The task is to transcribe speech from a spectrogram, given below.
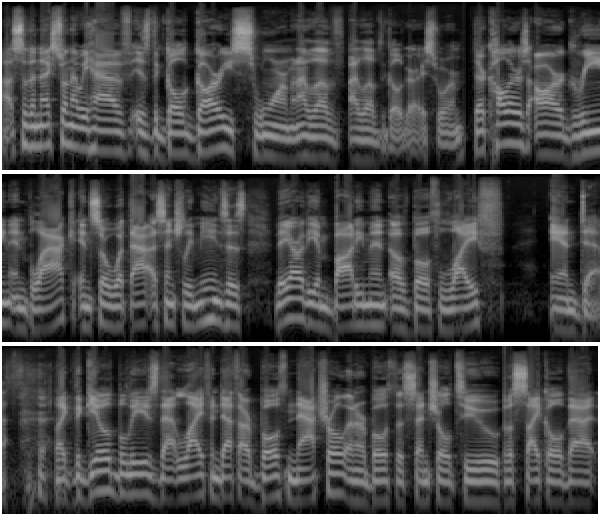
Uh, so the next one that we have is the Golgari Swarm, and I love I love the Golgari Swarm. Their colors are green and black, and so what that essentially means is they are the embodiment of both life and death. like the guild believes that life and death are both natural and are both essential to the cycle that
